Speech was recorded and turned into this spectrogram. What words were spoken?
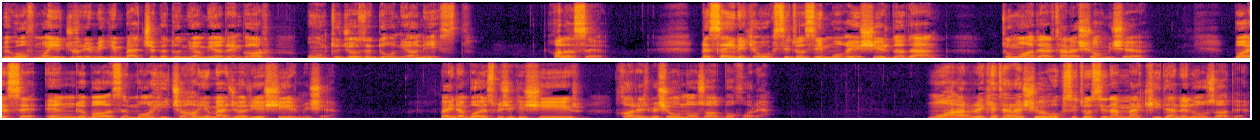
می‌گفت ما یه جوری میگیم بچه به دنیا میاد انگار اون تو جز دنیا نیست. خلاصه قصه اینه که اکسیتوسین موقع شیر دادن تو مادر ترشح میشه. باعث انقباز ماهیچه های مجاری شیر میشه. و اینم باعث میشه که شیر خارج بشه و نوزاد بخوره. محرک ترشح اکسیتوسین هم مکیدن نوزاده.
